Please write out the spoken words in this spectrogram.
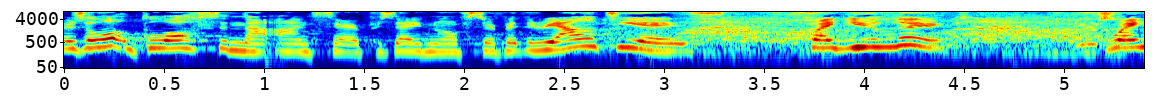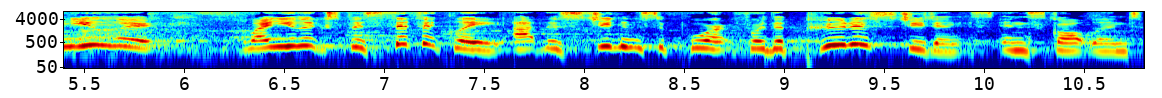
There's a lot of gloss in that answer, presiding officer, but the reality is, when you look, when you look, when you look specifically at the student support for the poorest students in Scotland,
